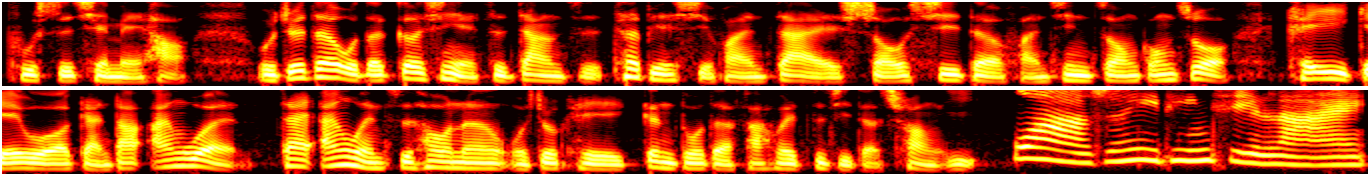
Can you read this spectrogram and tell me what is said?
朴实且美好。我觉得我的个性也是这样子，特别喜欢在熟悉的环境中工作，可以给我感到安稳。在安稳之后呢，我就可以更多的发挥自己的创意。哇，所以听起来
